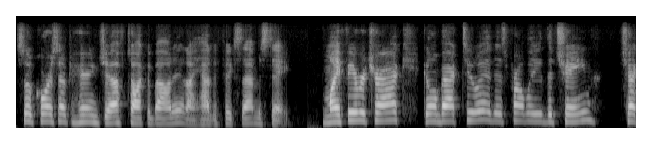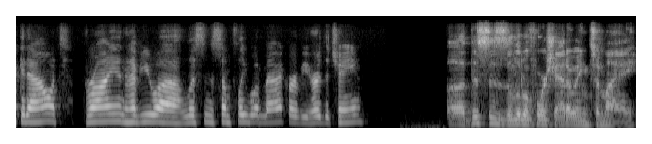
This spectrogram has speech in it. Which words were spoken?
So, of course, after hearing Jeff talk about it, I had to fix that mistake. My favorite track, going back to it, is probably The Chain. Check it out. Brian, have you uh, listened to some Fleetwood Mac or have you heard The Chain? Uh, this is a little foreshadowing to my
